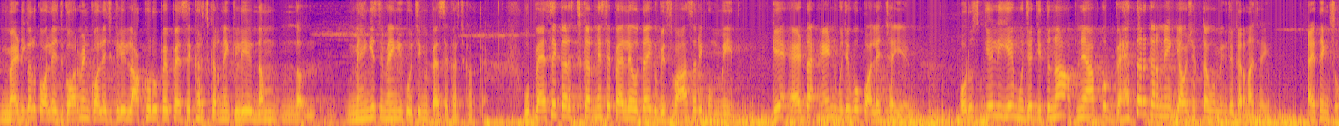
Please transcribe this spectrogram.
medical college government college के लिए लाखों रुपए पैसे खर्च करने के लिए नम महँगी से महँगी कोचिंग में पैसे खर्च करते हैं। वो पैसे खर्च करने से पहले होता है एक विश्वास और एक उम्मीद कि एट द एंड मुझे वो कॉलेज चाहिए और उसके लिए मुझे जितना अपने आप को बेहतर करने की आवश्यकता है, वो मुझे करना चाहिए। आई थिंक सो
